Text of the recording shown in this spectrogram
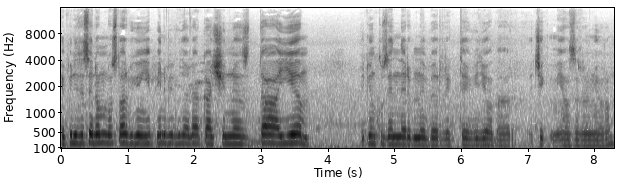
Hepinize selam dostlar. Bugün yepyeni bir videoyla karşınızdayım. Bugün kuzenlerimle birlikte videolar çekmeye hazırlanıyorum.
